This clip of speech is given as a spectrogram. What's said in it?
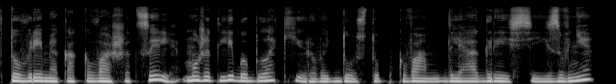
в то время как ваша цель может либо блокировать доступ к вам для агрессии извне,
